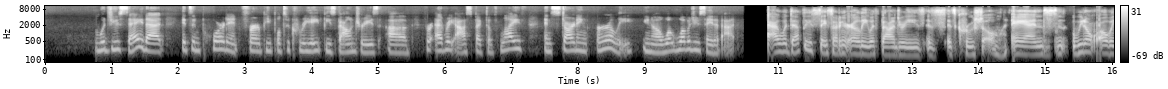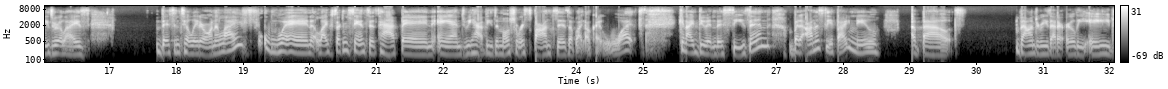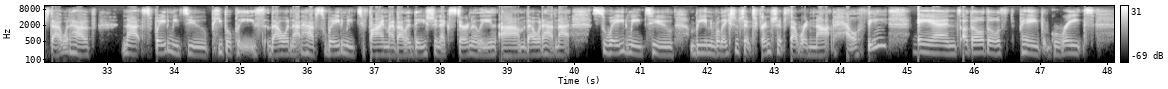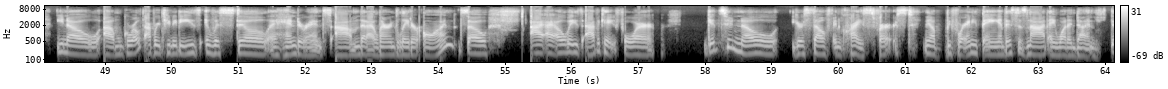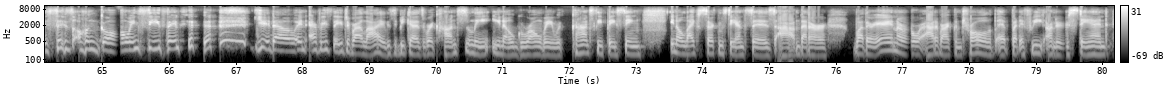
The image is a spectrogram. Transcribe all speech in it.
would you say that it's important for people to create these boundaries uh, for every aspect of life and starting early? You know, what what would you say to that? I would definitely say starting early with boundaries is is crucial, and we don't always realize this until later on in life when life circumstances happen and we have these emotional responses of like, okay, what can I do in this season? But honestly, if I knew about boundaries at an early age, that would have not swayed me to people please. That would not have swayed me to find my validation externally. Um, that would have not swayed me to be in relationships, friendships that were not healthy. And although those paid great, you know, um, growth opportunities, it was still a hindrance um, that I learned later on. So I, I always advocate for get to know yourself in Christ first, you know, before anything. And this is not a one and done. This is ongoing season, you know, in every stage of our lives because we're constantly, you know, growing. We're constantly facing, you know, life circumstances um, that are whether in or, out of our control. But, but if we understand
